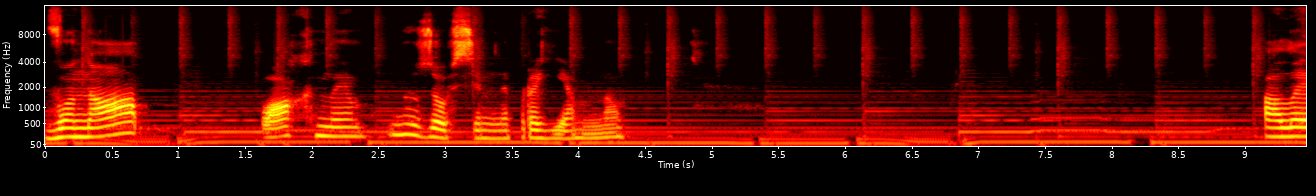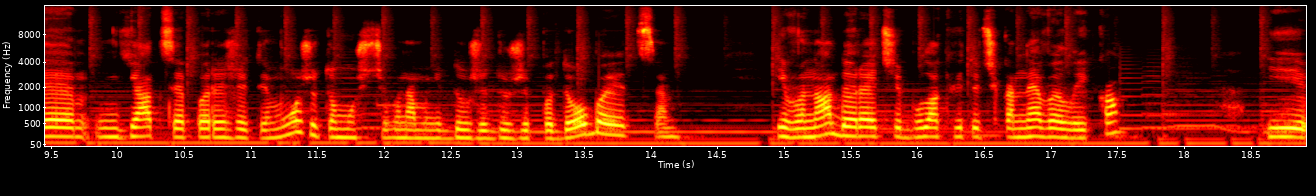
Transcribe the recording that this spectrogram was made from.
Вона пахне ну, зовсім неприємно. Але я це пережити можу, тому що вона мені дуже-дуже подобається. І вона, до речі, була квіточка невелика. І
